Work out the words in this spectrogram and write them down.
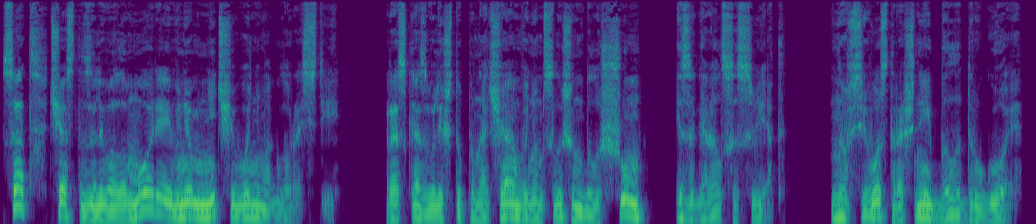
Сад часто заливало море, и в нем ничего не могло расти. Рассказывали, что по ночам в нем слышен был шум и загорался свет. Но всего страшней было другое.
